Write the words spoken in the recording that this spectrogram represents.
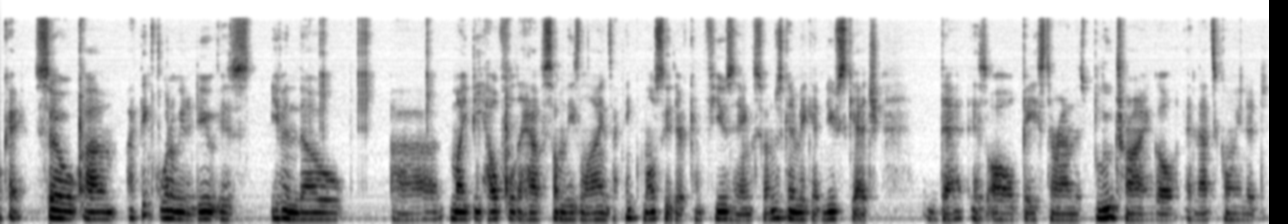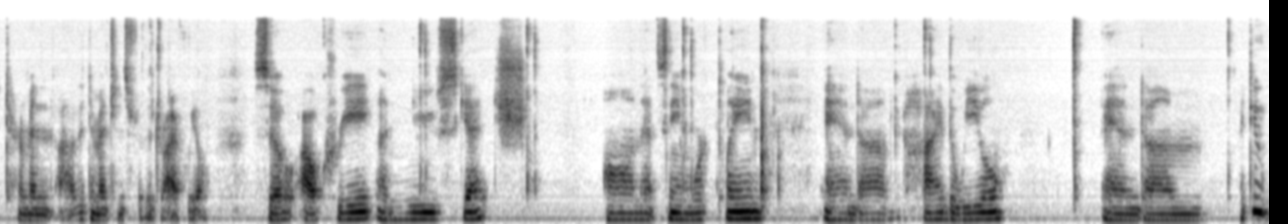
Okay, so um, I think what I'm going to do is, even though uh, might be helpful to have some of these lines, I think mostly they're confusing, so I'm just going to make a new sketch that is all based around this blue triangle and that's going to determine uh, the dimensions for the drive wheel. So I'll create a new sketch on that same work plane and uh, I'm going to hide the wheel. And um, I do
